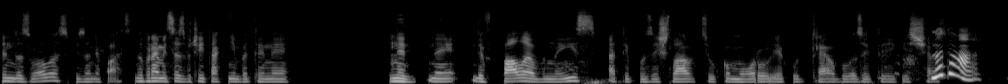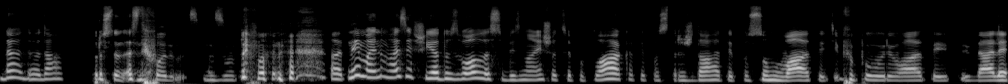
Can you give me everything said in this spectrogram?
Ти не дозволила собі занепасти. Ну, принаймні, це звучить так, ніби ти не не, не, не впала вниз, а типу зайшла в цю комору, в яку треба було зайти якийсь час. Ну так, да, да, да. Просто нас знаходилися внизу. От, не маю на увазі, що я дозволила собі, знаєш, оце поплакати, постраждати, посумувати, типу, поурювати і так далі.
